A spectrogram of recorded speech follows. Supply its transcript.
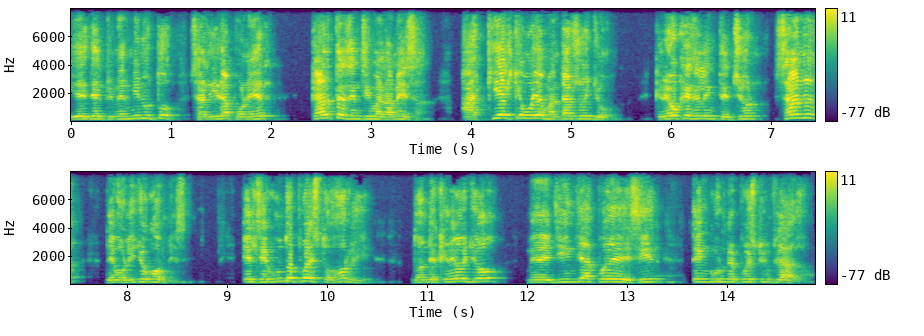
y desde el primer minuto salir a poner cartas encima de la mesa. Aquí el que voy a mandar soy yo. Creo que es la intención sana de Bolillo Gómez. El segundo puesto, Jorge, donde creo yo Medellín ya puede decir, tengo un repuesto inflado.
